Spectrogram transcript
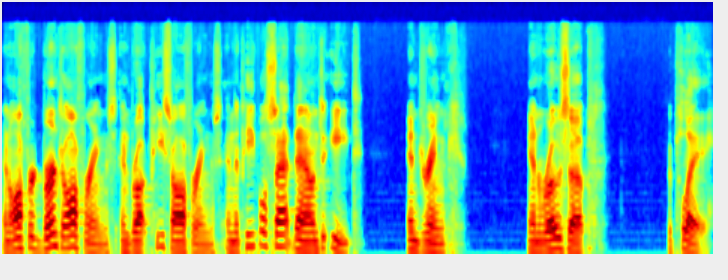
and offered burnt offerings and brought peace offerings. And the people sat down to eat and drink and rose up to play.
